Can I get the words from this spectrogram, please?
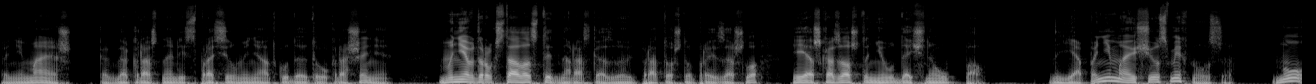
«Понимаешь, когда Красный Лист спросил меня, откуда это украшение, мне вдруг стало стыдно рассказывать про то, что произошло, и я сказал, что неудачно упал. Я понимающе усмехнулся. «Ну,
